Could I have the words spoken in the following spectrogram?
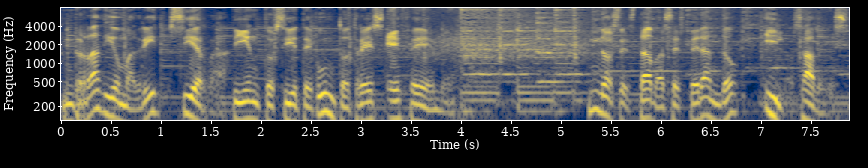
Radio Madrid Sierra 107.3 FM. Nos estabas esperando y lo sabes.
